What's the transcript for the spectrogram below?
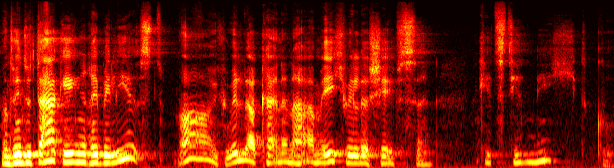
Und wenn du dagegen rebellierst, oh, ich will da keinen haben, ich will der Chef sein, dann geht es dir nicht gut.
